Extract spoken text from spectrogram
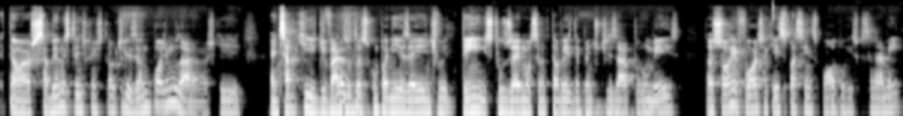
Então, eu acho que sabendo o stand que a gente está utilizando, pode mudar. Eu acho que a gente sabe que de várias outras companhias aí, a gente tem estudos aí mostrando que talvez dê para a gente utilizar por um mês. Então, só reforça que esses pacientes com alto risco de sangramento,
